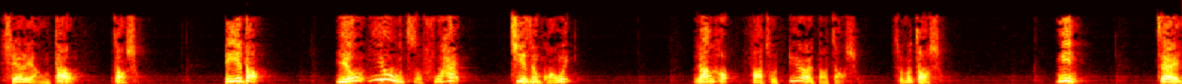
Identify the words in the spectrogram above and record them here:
写两道诏书。第一道由幼子胡亥继承皇位，然后发出第二道诏书。什么诏书？命。在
